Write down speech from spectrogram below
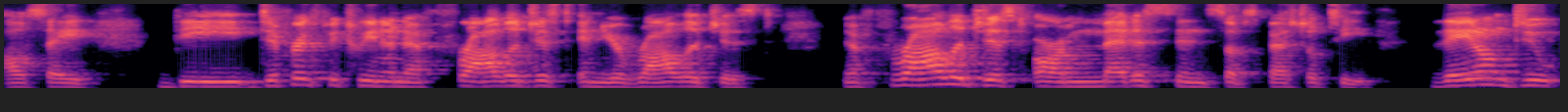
I'll say the difference between a nephrologist and urologist. Nephrologists are a medicine subspecialty. They don't do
